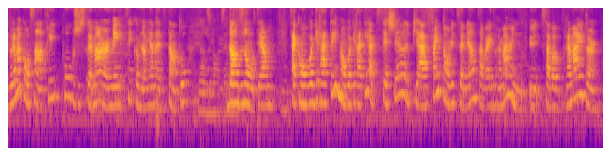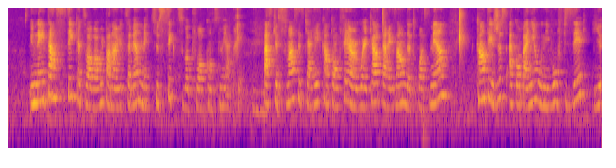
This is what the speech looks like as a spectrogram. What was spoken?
vraiment concentré pour justement un maintien, comme Lauriane a dit tantôt, Dans du long terme. dans du long terme. Fait qu'on va gratter, mais on va gratter à petite échelle. Puis à la fin de ton 8 semaines, ça va être vraiment une, une- ça va vraiment être un- une intensité que tu vas avoir eu pendant 8 semaines, mais tu sais que tu vas pouvoir continuer après. Parce que souvent, c'est ce qui arrive quand on fait un workout, par exemple, de 3 semaines. Quand tu es juste accompagné au niveau physique, il y a-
